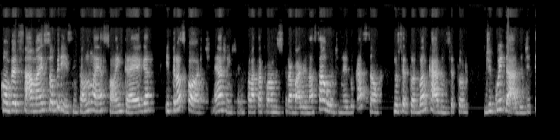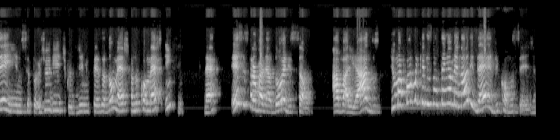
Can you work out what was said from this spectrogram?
conversar mais sobre isso. Então, não é só entrega e transporte, né? A gente tem plataformas de trabalho na saúde, na educação, no setor bancário, no setor de cuidado, de TI, no setor jurídico, de limpeza doméstica, no comércio, enfim, né? Esses trabalhadores são avaliados de uma forma que eles não têm a menor ideia de como seja.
